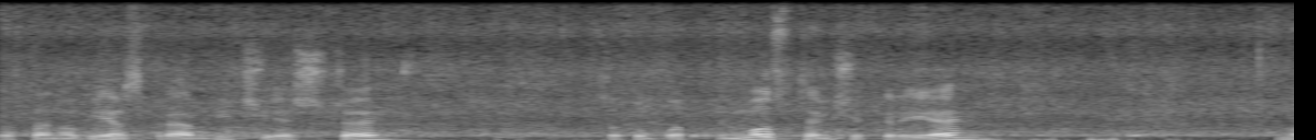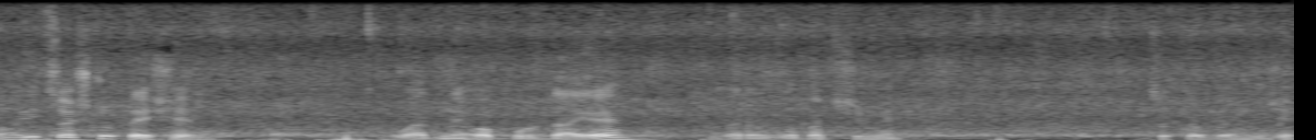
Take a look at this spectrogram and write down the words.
Postanowiłem sprawdzić jeszcze co tu pod tym mostem się kryje. No i coś tutaj się ładny opór daje. Zaraz zobaczymy, co to będzie.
